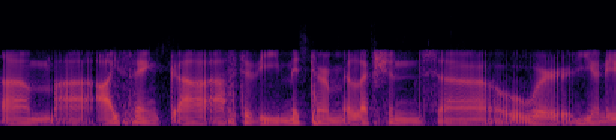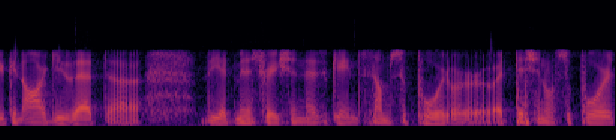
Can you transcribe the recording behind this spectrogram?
Um, uh, I think uh, after the midterm elections, uh, where you know you can argue that uh, the administration has gained some support or additional support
